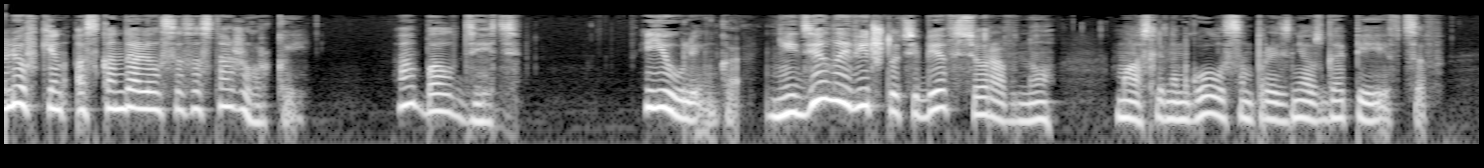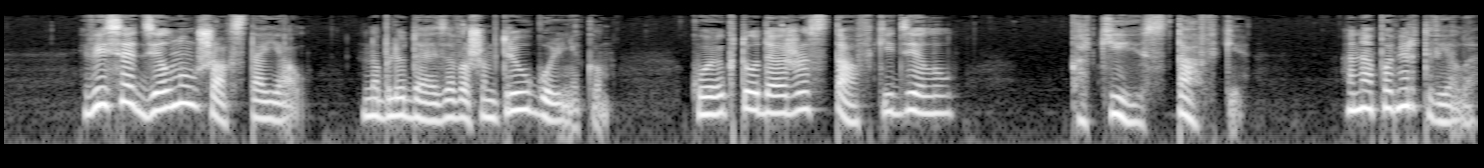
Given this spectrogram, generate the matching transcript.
Левкин оскандалился со стажеркой. Обалдеть. Юленька, не делай вид, что тебе все равно, масляным голосом произнес Гапеевцев. Весь отдел на ушах стоял, наблюдая за вашим треугольником. Кое-кто даже ставки делал. Какие ставки? Она помертвела.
